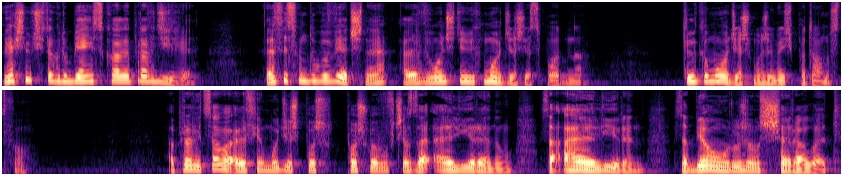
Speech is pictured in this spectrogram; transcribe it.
Wyjaśnił ci to grubiańsko, ale prawdziwie. Elfy są długowieczne, ale wyłącznie ich młodzież jest płodna. Tylko młodzież może mieć potomstwo. A prawie cała elfia młodzież posz, poszła wówczas za Elireną, za Aeliren, za białą różą z Sherawet.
